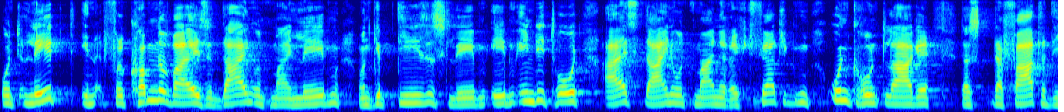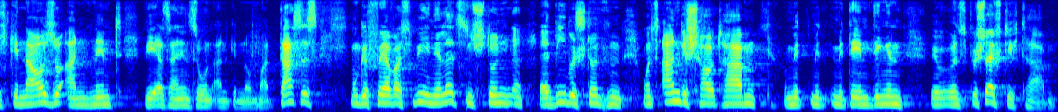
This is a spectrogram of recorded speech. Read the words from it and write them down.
und lebt in vollkommener Weise dein und mein Leben und gibt dieses Leben eben in die Tod als deine und meine Rechtfertigung und Grundlage, dass der Vater dich genauso annimmt, wie er seinen Sohn angenommen hat. Das ist ungefähr, was wir in den letzten Stunden, äh, Bibelstunden uns angeschaut haben und mit, mit, mit den Dingen, wie wir uns beschäftigt haben.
